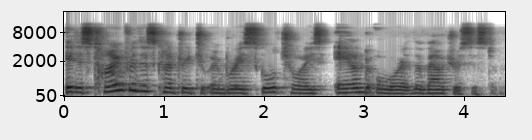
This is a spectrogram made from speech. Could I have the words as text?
It is time for this country to embrace school choice and or the voucher system.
